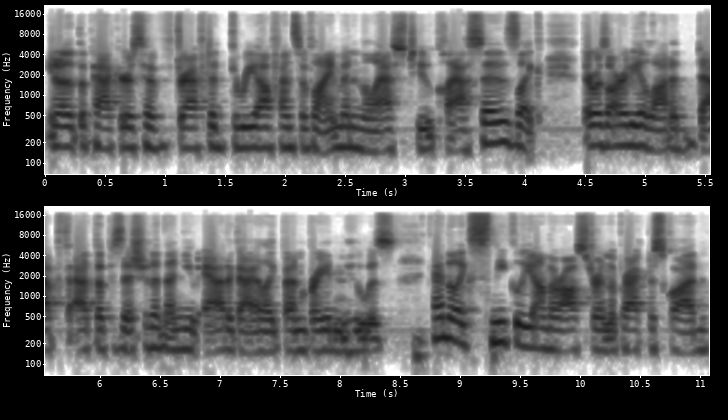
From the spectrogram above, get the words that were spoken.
you know that the packers have drafted three offensive linemen in the last two classes like there was already a lot of depth at the position and then you add a guy like ben braden who was kind of like sneakily on the roster in the practice squad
